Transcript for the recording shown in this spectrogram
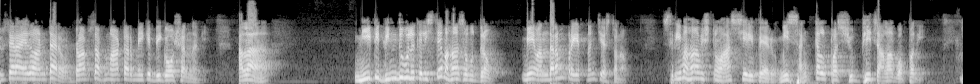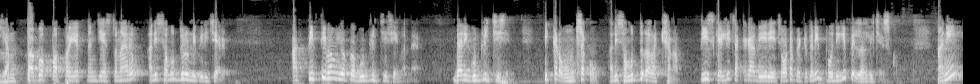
చూసారా ఏదో అంటారు drops of water make a big ocean అని. అలా నీటి బిందువులు కలిస్తే మహాసముద్రం. మేమందరం ప్రయత్నం చేస్తున్నాం. శ్రీ మహావిష్ణువు ఆశ్చర్యపోయారు మీ సంకల్ప శుద్ధి చాలా గొప్పది. ఎంత గొప్ప ప్రయత్నం చేస్తున్నారు అని సముద్రుణ్ణి పిలిచారు. ఆ తిత్తిభం యొక్క గుడ్లు ఇచ్చేసేయమన్నారు. దాని గుడ్లు ఇచ్చేసేది ఇక్కడ ఉంచకు. అది సముద్ర లక్షణం. తీసుకెళ్ళి చక్కగా వేరే చోట పెట్టుకుని పొదిగి పిల్లల్ని చేసుకో. అని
